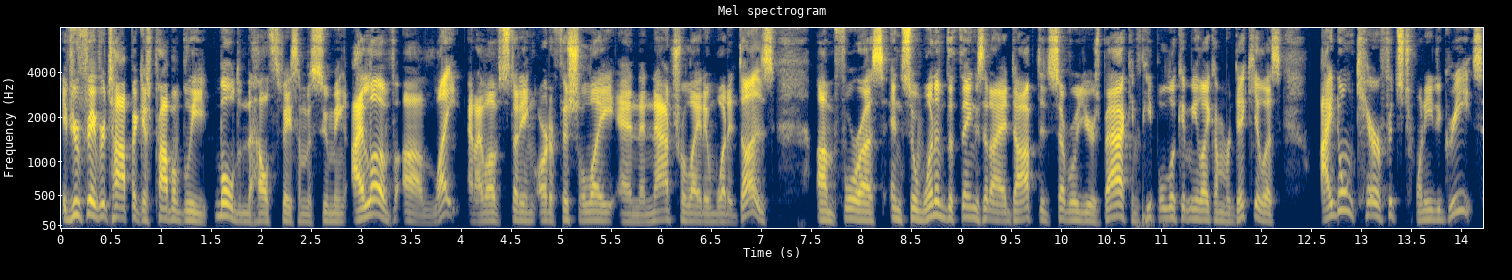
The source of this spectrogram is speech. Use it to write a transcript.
if your favorite topic is probably mold in the health space, I'm assuming I love uh, light, and I love studying artificial light and the natural light and what it does um, for us. And so, one of the things that I adopted several years back, and people look at me like I'm ridiculous, I don't care if it's 20 degrees.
